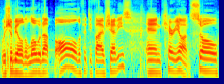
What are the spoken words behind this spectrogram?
we should be able to load up all the 55 Chevys and carry on. So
